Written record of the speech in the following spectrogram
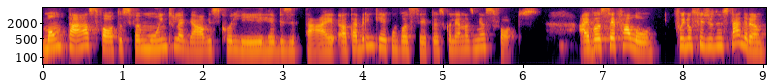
Montar as fotos foi muito legal, escolher, revisitar. Eu até brinquei com você, estou escolhendo as minhas fotos. Aí hum. você falou, fui no feed do Instagram.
